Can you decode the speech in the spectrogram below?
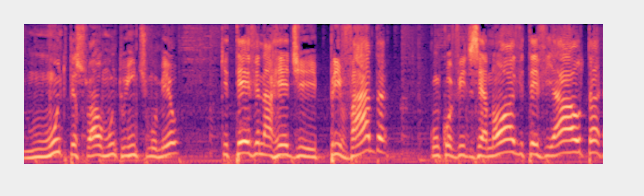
muito pessoal, muito íntimo meu, que teve na rede privada, com Covid-19, teve alta,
